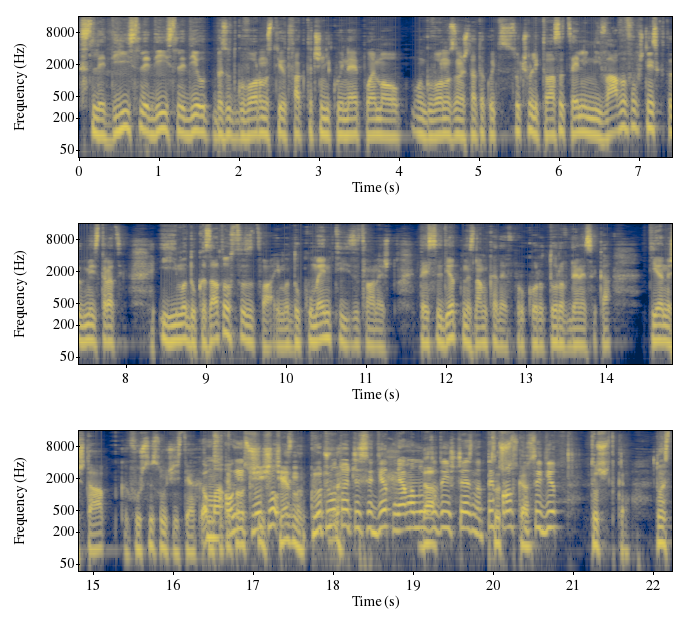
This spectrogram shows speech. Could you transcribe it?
следи, следи и следи от безотговорности от факта, че никой не е поемал отговорност за нещата, които са случвали. Това са цели нива в общинската администрация. И има доказателства за това, има документи за това нещо. Те седят, не знам къде, в прокуратура, в ДНСК. Тия неща, какво ще се случи с тях? Мисля, те просто ще изчезнат. ключовото е, че седят, няма нужда да, Да. да изчезнат. Те Точно просто така. седят. Точно така. Тоест,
